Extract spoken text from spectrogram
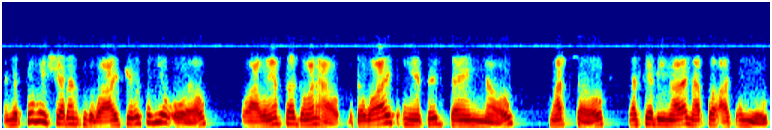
and the foolish said unto the wise, Give us of your oil, for our lamps are gone out. But the wise answered, saying, No, not so, lest there be not enough for us and you.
